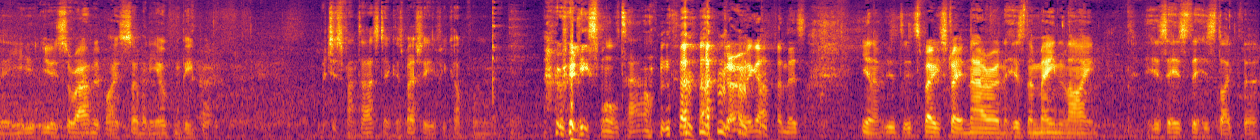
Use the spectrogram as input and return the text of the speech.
You, you're surrounded by so many open people, which is fantastic, especially if you come from you know, a really small town growing up, and there's, you know, it's very straight and narrow, and here's the main line, here's here's, the, here's like the,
